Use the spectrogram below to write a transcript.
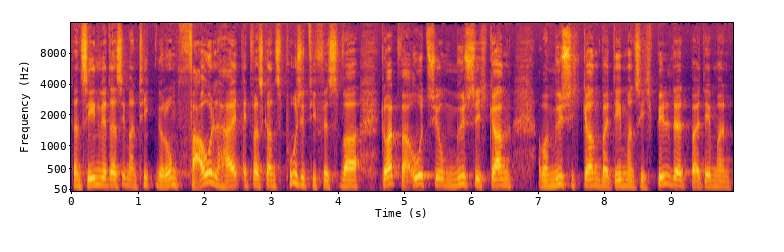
dann sehen wir, dass im antiken Rom Faulheit etwas ganz Positives war. Dort war Otium, Müßiggang, aber Müßiggang, bei dem man sich bildet, bei dem man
